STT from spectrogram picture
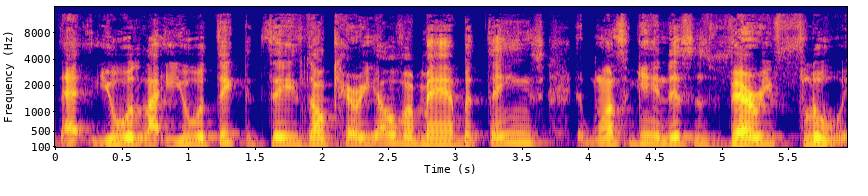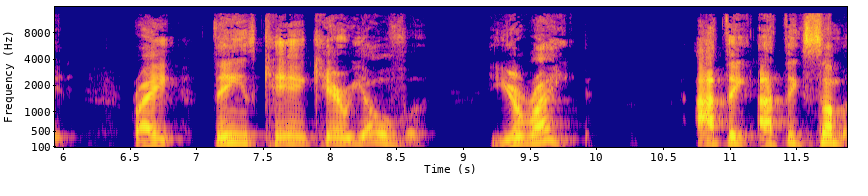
That you would like you would think that things don't carry over, man, but things once again, this is very fluid, right? Things can carry over. You're right. I think I think some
